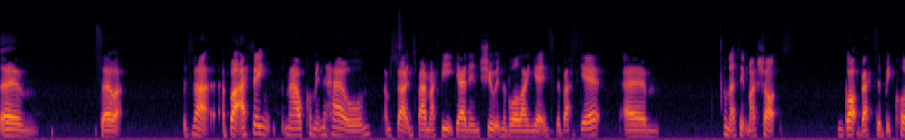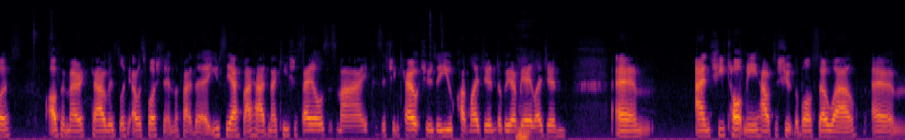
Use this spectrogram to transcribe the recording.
Um, so that, but I think now coming home, I'm starting to find my feet again in shooting the ball and getting to the basket. Um, and I think my shots got better because of America. I was like, I was fortunate in the fact that at UCF I had Nykesha Sales as my position coach, who's a UConn legend, WNBA mm. legend, um, and she taught me how to shoot the ball so well. Um,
